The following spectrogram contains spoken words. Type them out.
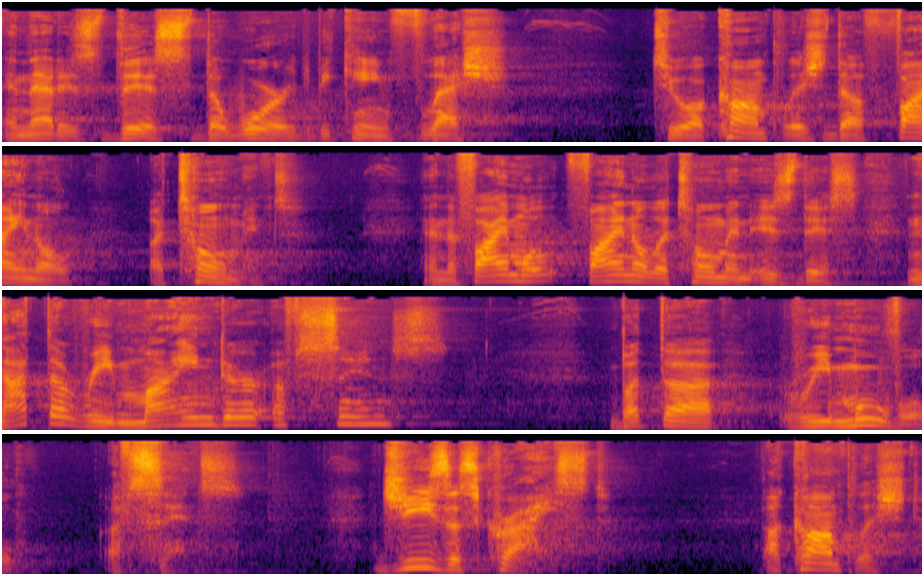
and that is this the Word became flesh to accomplish the final atonement. And the final, final atonement is this not the reminder of sins, but the removal of sins. Jesus Christ accomplished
